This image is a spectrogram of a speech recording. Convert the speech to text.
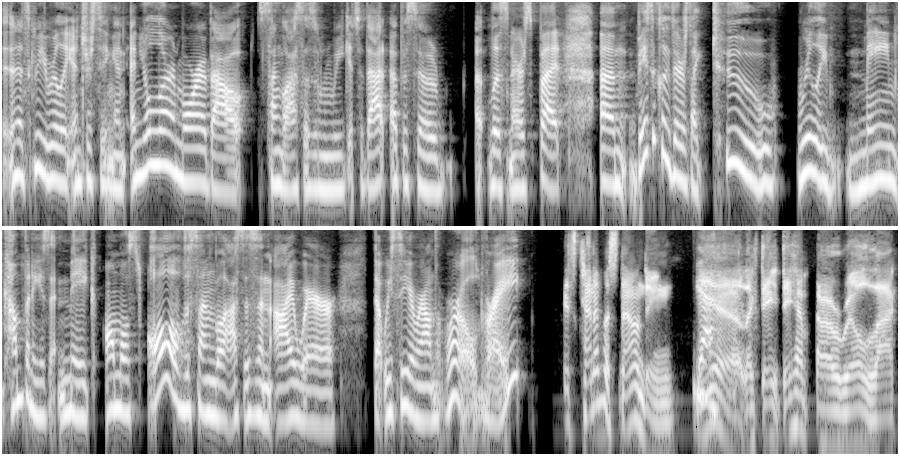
and it's going to be really interesting and, and you'll learn more about sunglasses when we get to that episode uh, listeners but um, basically there's like two really main companies that make almost all of the sunglasses and eyewear that we see around the world right it's kind of astounding. Yeah. yeah. like they, they have a real lack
